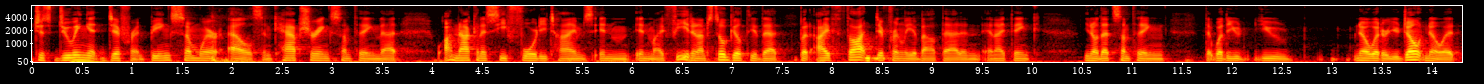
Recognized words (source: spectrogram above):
just doing it different, being somewhere else and capturing something that I'm not going to see 40 times in in my feed and I'm still guilty of that, but I've thought differently about that and and I think you know that's something that whether you you know it or you don't know it,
